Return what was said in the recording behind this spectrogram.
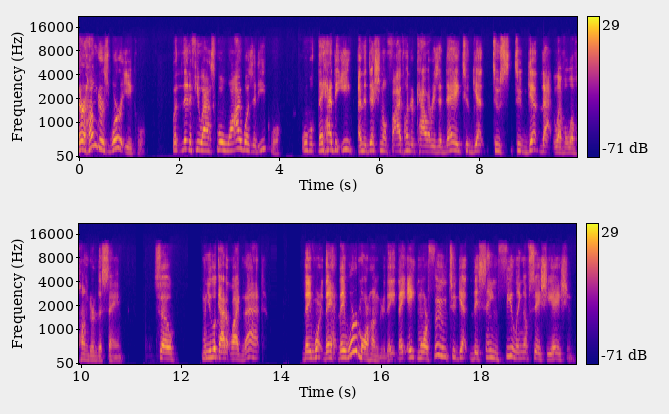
their hungers were equal. But then if you ask, well, why was it equal? Well, they had to eat an additional 500 calories a day to get to to get that level of hunger the same. So when you look at it like that, they were they they were more hungry. They they ate more food to get the same feeling of satiation.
